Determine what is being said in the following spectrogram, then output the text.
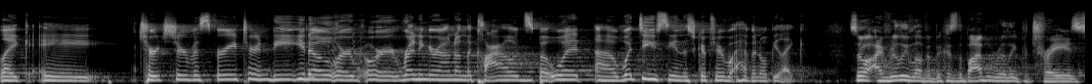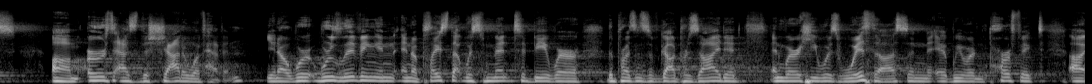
like a church service for eternity, you know, or or running around on the clouds. But what uh, what do you see in the scripture? What heaven will be like? So I really love it because the Bible really portrays um, earth as the shadow of heaven. You know, we're, we're living in, in a place that was meant to be where the presence of God presided and where He was with us, and it, we were in perfect uh,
